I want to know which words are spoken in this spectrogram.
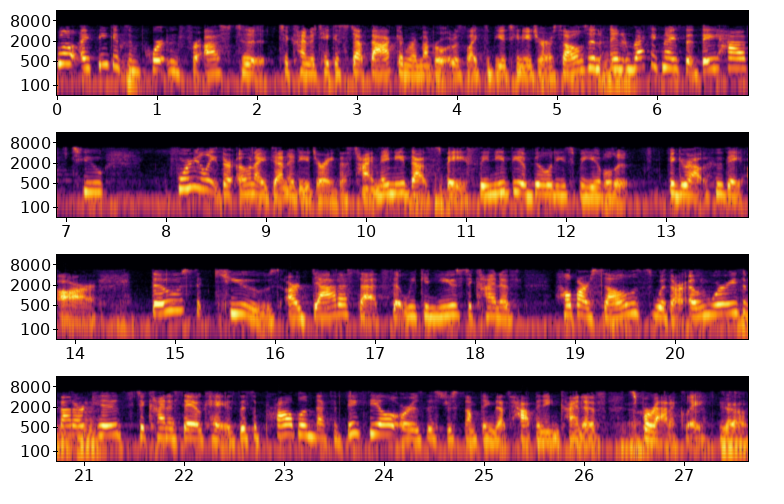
Well, I think it's important for us to, to kind of take a step back and remember what it was like to be a teenager ourselves and, and recognize that they have to formulate their own identity during this time. They need that space. They need the ability to be able to figure out who they are. Those cues are data sets that we can use to kind of help ourselves with our own worries about our mm-hmm. kids to kind of say, okay, is this a problem that's a big deal or is this just something that's happening kind of sporadically? Yeah,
